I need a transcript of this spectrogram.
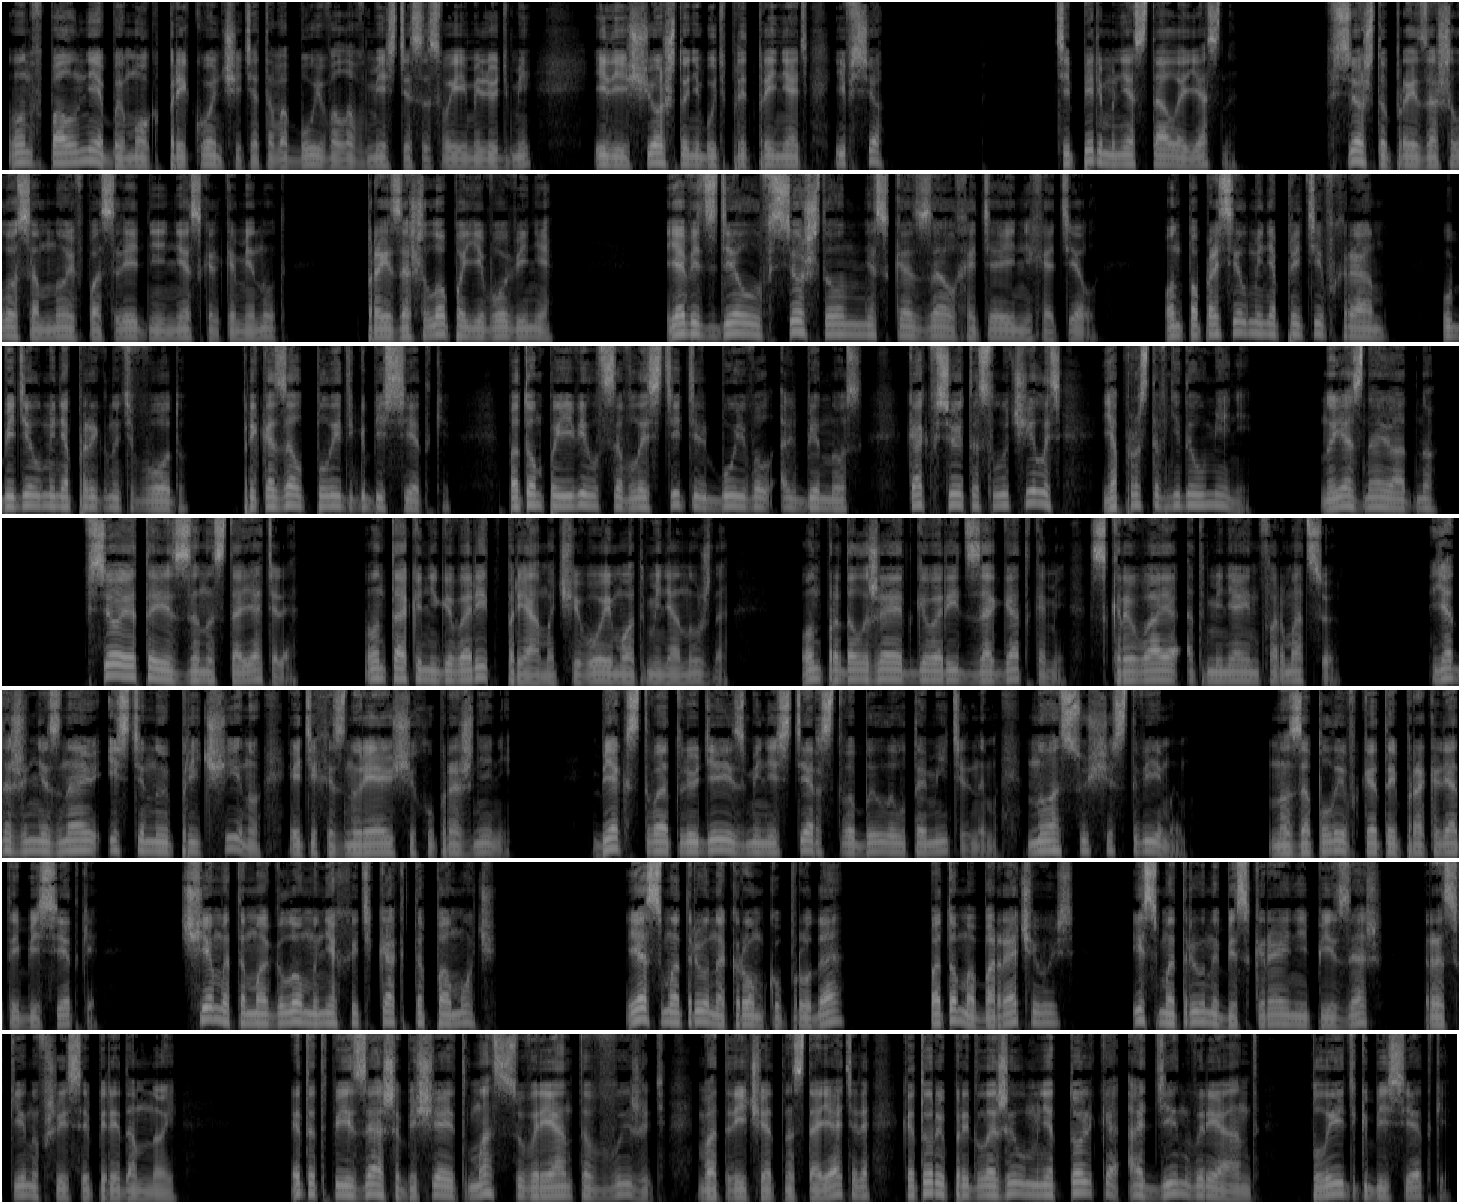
Он вполне бы мог прикончить этого буйвола вместе со своими людьми или еще что-нибудь предпринять, и все. Теперь мне стало ясно. Все, что произошло со мной в последние несколько минут, произошло по его вине. Я ведь сделал все, что он мне сказал, хотя и не хотел. Он попросил меня прийти в храм, убедил меня прыгнуть в воду, приказал плыть к беседке. Потом появился властитель буйвол Альбинос. Как все это случилось, я просто в недоумении. Но я знаю одно. Все это из-за настоятеля. Он так и не говорит прямо, чего ему от меня нужно — он продолжает говорить загадками, скрывая от меня информацию. Я даже не знаю истинную причину этих изнуряющих упражнений. Бегство от людей из министерства было утомительным, но осуществимым. Но заплыв к этой проклятой беседке, чем это могло мне хоть как-то помочь? Я смотрю на кромку пруда, потом оборачиваюсь и смотрю на бескрайний пейзаж, раскинувшийся передо мной. Этот пейзаж обещает массу вариантов выжить, в отличие от настоятеля, который предложил мне только один вариант — плыть к беседке.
